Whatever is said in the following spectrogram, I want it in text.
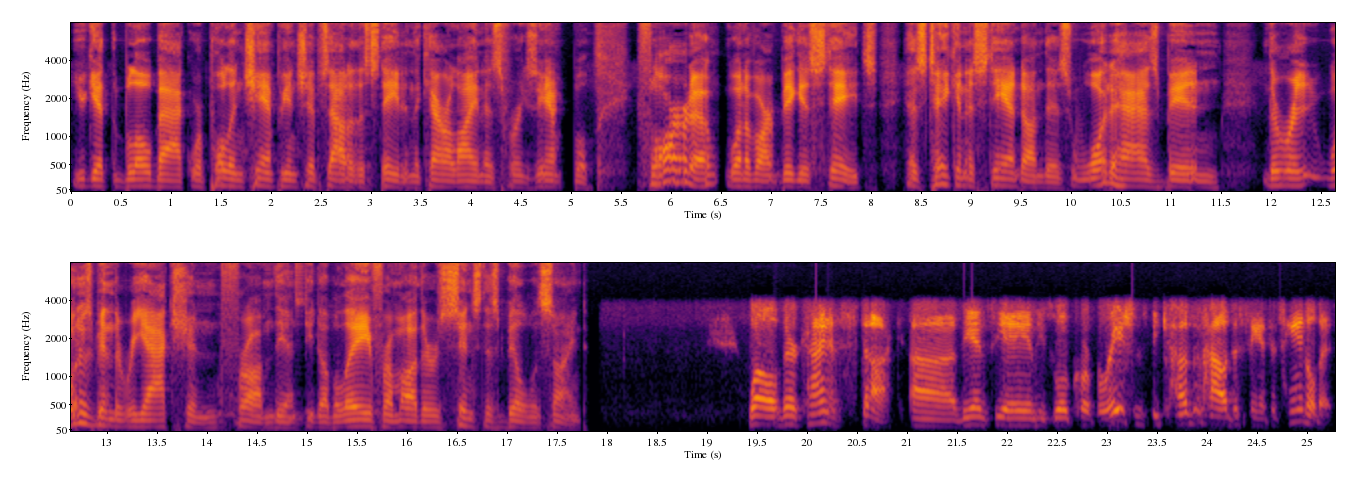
you get the blowback. We're pulling championships out of the state in the Carolinas, for example. Florida, one of our biggest states, has taken a stand on this. What has been the re- what has been the reaction from the NCAA, from others since this bill was signed? Well, they're kind of stuck, uh, the NCAA and these woke corporations, because of how DeSantis handled it.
